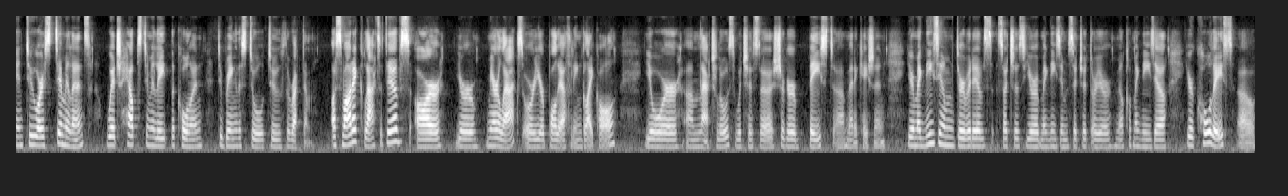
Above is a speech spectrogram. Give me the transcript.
And two are stimulants, which help stimulate the colon to bring the stool to the rectum. Osmotic laxatives are your Miralax or your polyethylene glycol, your um, lactulose, which is a sugar-based uh, medication, your magnesium derivatives, such as your magnesium citrate or your milk of magnesia, your Colace uh,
